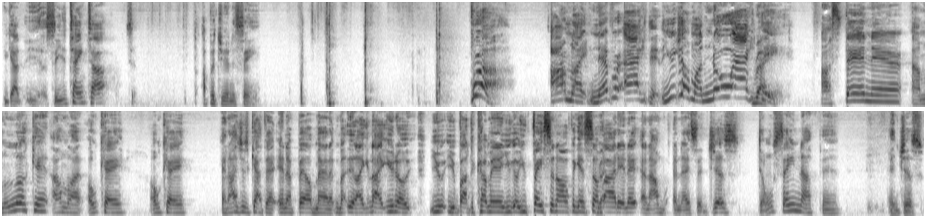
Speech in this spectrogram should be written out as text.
You got, see your tank top. Said, I'll put you in the scene. Bruh, I'm like, never acted. You talking about no acting. Right. I stand there, I'm looking, I'm like, okay, okay. And I just got that NFL man, like, like, you know, you, you about to come in, you go, you facing off against somebody. Right. And, they, and I, and they said, just don't say nothing and just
